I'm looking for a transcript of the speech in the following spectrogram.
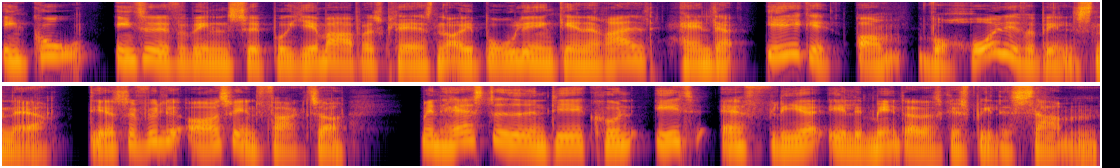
En god internetforbindelse på hjemmearbejdspladsen og i boligen generelt handler ikke om, hvor hurtig forbindelsen er. Det er selvfølgelig også en faktor, men hastigheden det er kun et af flere elementer, der skal spille sammen.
